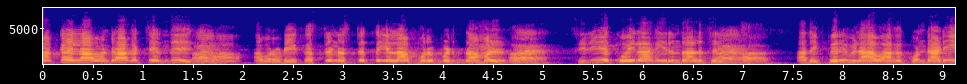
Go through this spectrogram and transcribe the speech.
மக்கள் எல்லாம் ஒன்றாக சேர்ந்து அவருடைய கஷ்ட நஷ்டத்தை எல்லாம் பொருட்படுத்தாமல் சிறிய கோயிலாக இருந்தாலும் சரி அதை பெரு விழாவாக கொண்டாடி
